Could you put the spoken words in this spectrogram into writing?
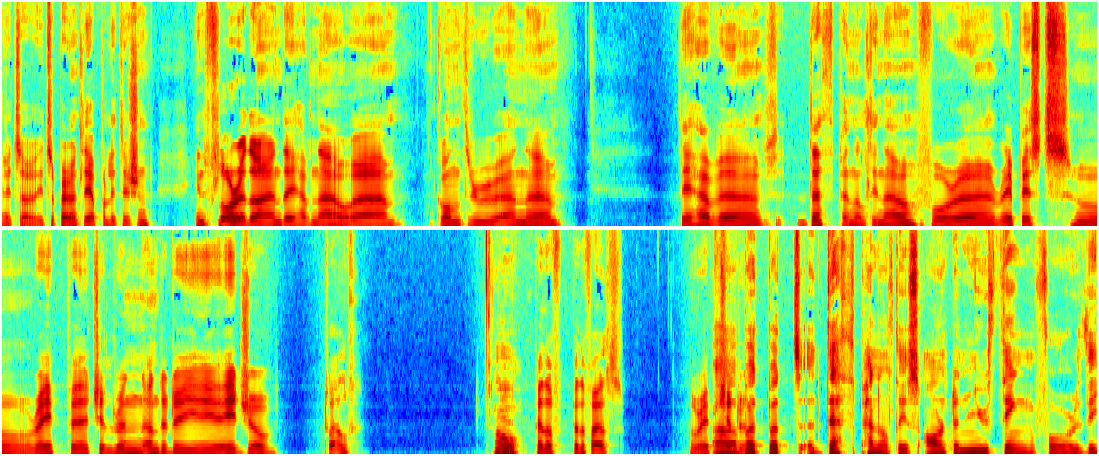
it's a, it's apparently a politician in Florida, and they have now um, gone through and um, they have a death penalty now for uh, rapists who rape uh, children under the age of twelve. oh, Pedoph- pedophiles rape uh, children. but but uh, death penalties aren't a new thing for the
